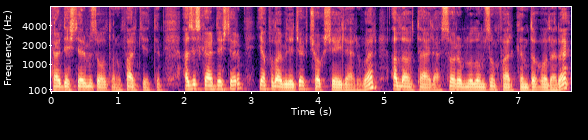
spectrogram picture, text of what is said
kardeşlerimiz olduğunu fark ettim. Aziz kardeşlerim yapılabilecek çok şeyler var. Allahu Teala sorumluluğumuzun farkında olan olarak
